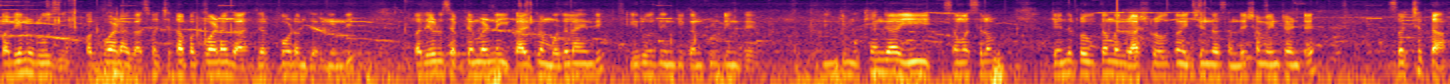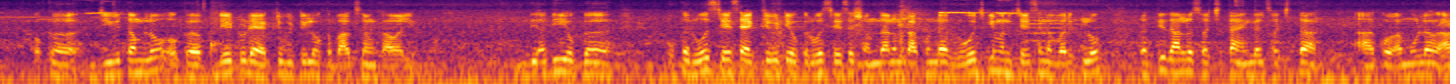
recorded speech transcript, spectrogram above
పదిహేను రోజు పక్వాడాగా స్వచ్ఛత పక్వాడాగా జరుపుకోవడం జరిగింది. పదిహేడు సెప్టెంబర్న ఈ కార్యక్రమం మొదలైంది. ఈరోజు దీనికి కన్క్లూడింగ్ డే దీనికి ముఖ్యంగా ఈ సంవత్సరం కేంద్ర ప్రభుత్వం మరియు రాష్ట్ర ప్రభుత్వం ఇచ్చిన సందేశం ఏంటంటే స్వచ్ఛత ఒక జీవితంలో ఒక డే టు డే యాక్టివిటీలో ఒక భాగస్వామ్యం కావాలి. అది ఒక ఒక రోజు చేసే యాక్టివిటీ ఒక రోజు చేసే శ్రమదానం కాకుండా రోజుకి మనం చేసిన వర్క్లో ప్రతి దానిలో స్వచ్ఛత యాంగిల్ స్వచ్ఛత ఆ మూల ఆ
